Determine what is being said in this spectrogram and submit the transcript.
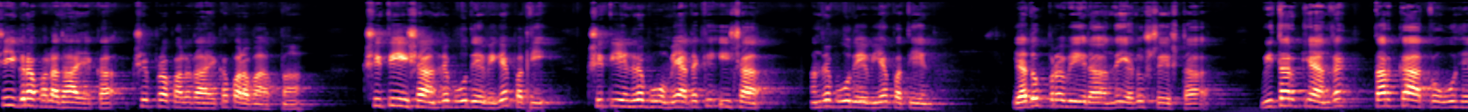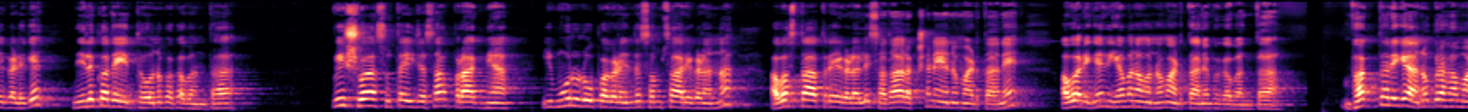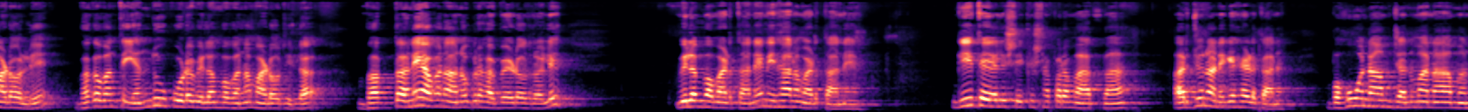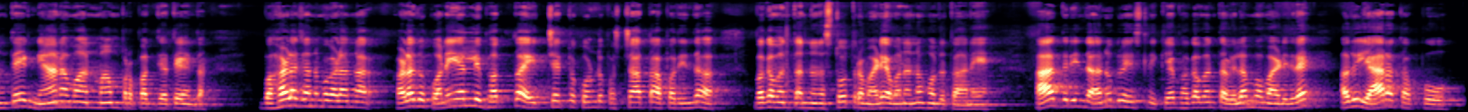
ಶೀಘ್ರ ಫಲದಾಯಕ, ಕ್ಷಿಪ್ರ ಫಲದಾಯಕ ಪರಮಾತ್ಮ. ಕ್ಷಿತೀಶ ಅಂದರೆ ಭೂದೇವಿಗೆ ಪತಿ. ಕ್ಷಿತಿ ಅಂದರೆ ಭೂಮಿ, ಅದಕ್ಕೆ ಈಶ ಅಂದರೆ ಭೂದೇವಿಯ ಪತಿ. ಯದುಪ್ರವೀರ ಅಂದರೆ ಯದುಶ್ರೇಷ್ಠ. ವಿತರ್ಕ್ಯ ಅಂದರೆ ತರ್ಕ ಅಥವಾ ಊಹೆಗಳಿಗೆ ನಿಲುಕದೇ ಇದ್ದವನು ಭಗವಂತ. ವಿಶ್ವ, ಸುತೈಜಸ, ಪ್ರಾಜ್ಞ ಈ ಮೂರು ರೂಪಗಳಿಂದ ಸಂಸಾರಿಗಳನ್ನು ಅವಸ್ಥಾತ್ರಯಗಳಲ್ಲಿ ಸದಾ ರಕ್ಷಣೆಯನ್ನು ಮಾಡ್ತಾನೆ, ಅವರಿಗೆ ನಿಯಮನವನ್ನು ಮಾಡ್ತಾನೆ ಭಗವಂತ. ಭಕ್ತರಿಗೆ ಅನುಗ್ರಹ ಮಾಡೋಲ್ಲಿ ಭಗವಂತ ಎಂದೂ ಕೂಡ ವಿಳಂಬವನ್ನು ಮಾಡೋದಿಲ್ಲ. ಭಕ್ತನೇ ಅವನ ಅನುಗ್ರಹ ಬೇಡೋದ್ರಲ್ಲಿ ವಿಳಂಬ ಮಾಡ್ತಾನೆ, ನಿಧಾನ ಮಾಡ್ತಾನೆ. ಗೀತೆಯಲ್ಲಿ ಶ್ರೀಕೃಷ್ಣ ಪರಮಾತ್ಮ ಅರ್ಜುನನಿಗೆ ಹೇಳ್ತಾನೆ ಬಹುನಾಂ ಜನ್ಮನಾಮಂತೆ ಜ್ಞಾನವಾನ್ ಮಾಂ ಪ್ರಪದ್ಯತೆ ಅಂತ. ಬಹಳ ಜನ್ಮಗಳನ್ನು ಕಳೆದು ಕೊನೆಯಲ್ಲಿ ಭಕ್ತ ಎಚ್ಚೆತ್ತುಕೊಂಡು ಪಶ್ಚಾತ್ತಾಪದಿಂದ ಭಗವಂತನನ್ನು ಸ್ತೋತ್ರ ಮಾಡಿ ಅವನನ್ನು ಹೊಂದುತ್ತಾನೆ. ಆದ್ದರಿಂದ ಅನುಗ್ರಹಿಸಲಿಕ್ಕೆ ಭಗವಂತ ವಿಳಂಬ ಮಾಡಿದರೆ ಅದು ಯಾರ ತಪ್ಪು?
